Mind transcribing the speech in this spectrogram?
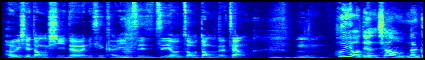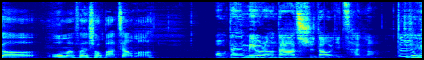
喝一些东西的，你是可以自 自由走动的，这样。嗯会有点像那个我们分手吧这样吗？哦，但是没有让大家吃到一餐啦。对对，我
